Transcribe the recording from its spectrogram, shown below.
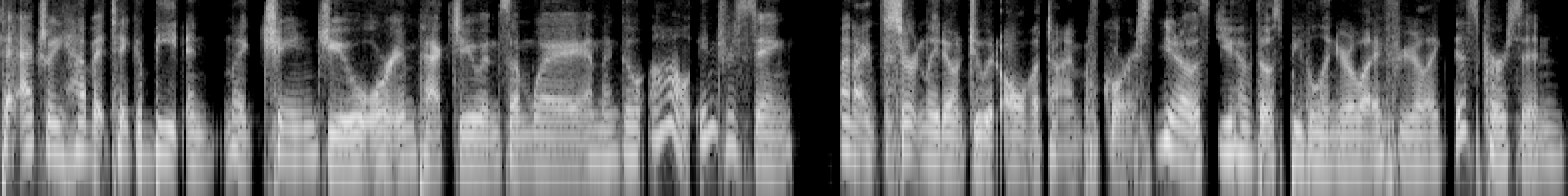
to actually have it take a beat and like change you or impact you in some way and then go, oh, interesting. And I certainly don't do it all the time, of course. You know, you have those people in your life where you're like, this person,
